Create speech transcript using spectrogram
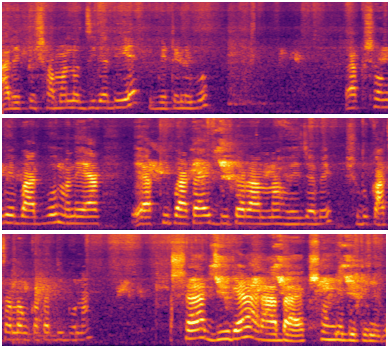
আর একটু সামান্য জিরা দিয়ে বেটে নেব। একসঙ্গে বাটবো মানে এক একই পাটায় দুটা রান্না হয়ে যাবে। শুধু কাঁচা লঙ্কাটা দিব না। কষা জিরা আর আদা একসঙ্গে বেটে নেব।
